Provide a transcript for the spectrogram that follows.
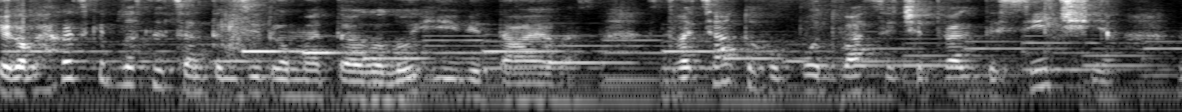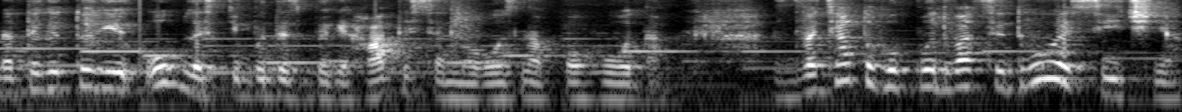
Кіровоградський обласний центр з гідрометеорології вітає вас. З 20 по 24 січня на території області буде зберігатися морозна погода. З 20 по 22 січня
